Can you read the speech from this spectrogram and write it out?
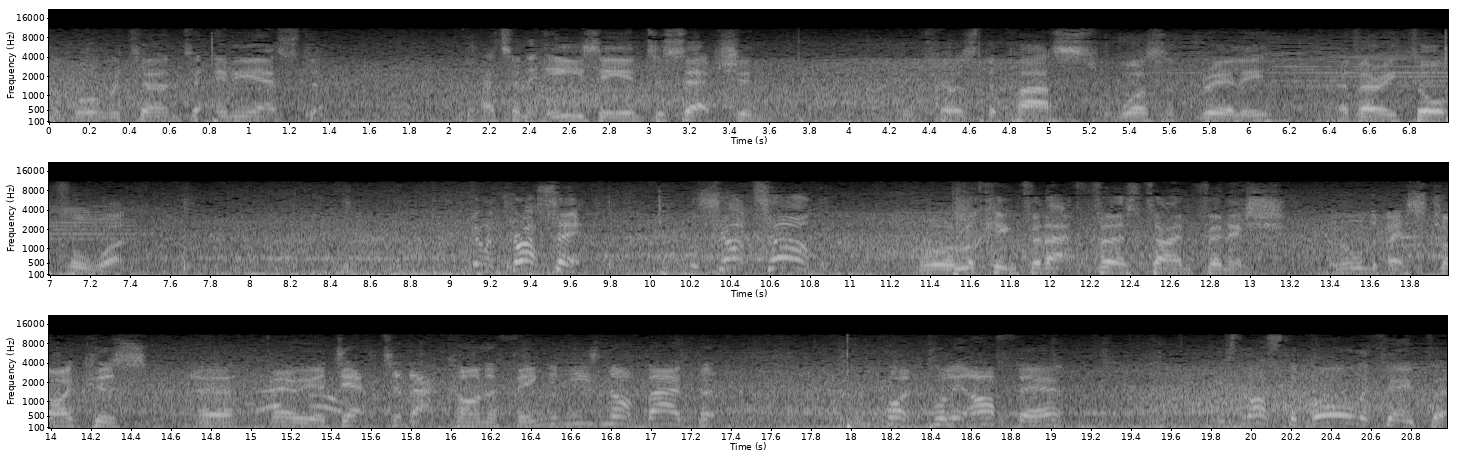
The ball returned to Iniesta. That's an easy interception because the pass wasn't really a very thoughtful one. Gonna cross it. The shot's on. Oh, looking for that first-time finish. And all the best strikers uh, very adept at that kind of thing, and he's not bad, but couldn't quite pull it off there. He's lost the ball, the keeper.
